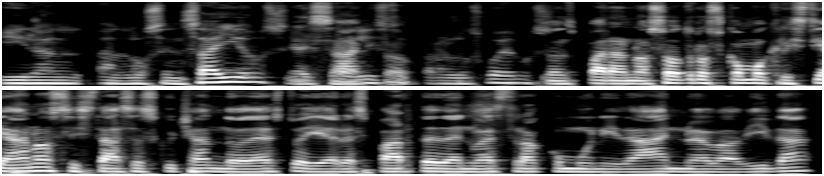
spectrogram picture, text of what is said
Ir a, los ensayos y estar listo para los juegos. Entonces, para nosotros como cristianos, si estás escuchando esto y eres parte de nuestra comunidad en Nueva Vida,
